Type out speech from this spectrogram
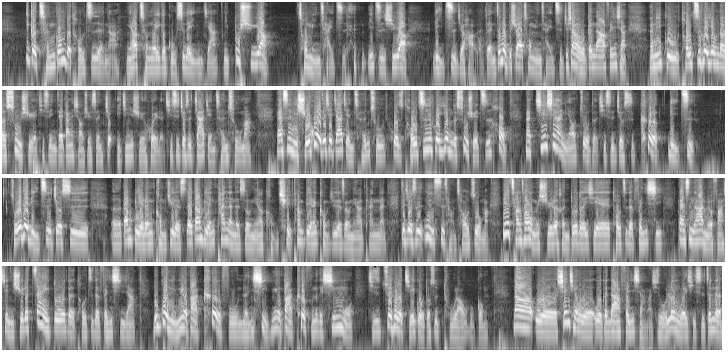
一个成功的投资人啊，你要成为一个股市的赢家，你不需要聪明才智，你只需要。理智就好了，对，你真的不需要聪明才智。就像我跟大家分享，呃，你股投资会用到的数学，其实你在当小学生就已经学会了，其实就是加减乘除嘛。但是你学会了这些加减乘除或者投资会用的数学之后，那接下来你要做的其实就是克理智。所谓的理智就是。呃，当别人恐惧的时候，当别人贪婪的时候，你要恐惧；当别人恐惧的时候，你要贪婪。这就是逆市场操作嘛。因为常常我们学了很多的一些投资的分析，但是呢，大家有没有发现，你学了再多的投资的分析呀、啊，如果你没有办法克服人性，没有办法克服那个心魔，其实最后的结果都是徒劳无功。那我先前我我有跟大家分享啊，其实我认为，其实真的。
